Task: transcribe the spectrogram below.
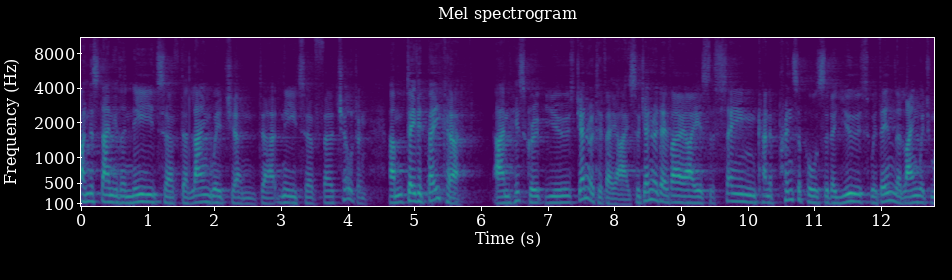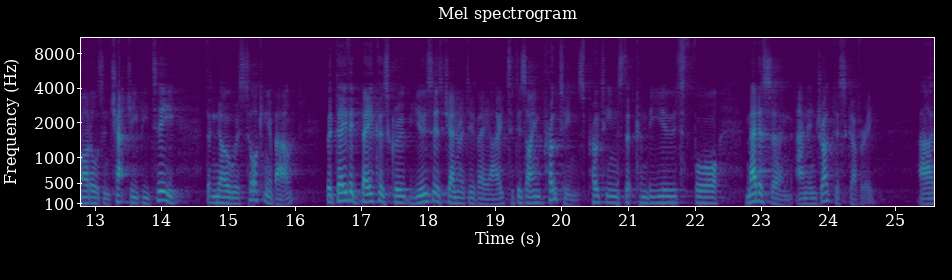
understanding the needs of the language and uh, needs of uh, children. Um, David Baker and his group use generative AI. So generative AI is the same kind of principles that are used within the language models in ChatGPT that Noah was talking about. But David Baker's group uses generative AI to design proteins, proteins that can be used for medicine and in drug discovery. Uh,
